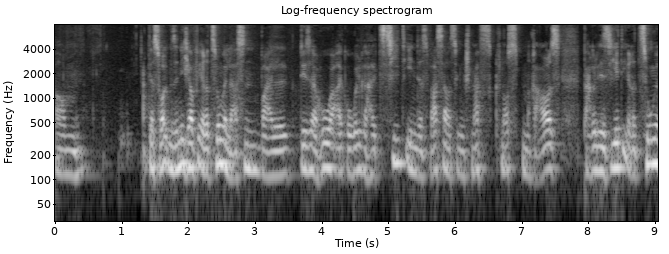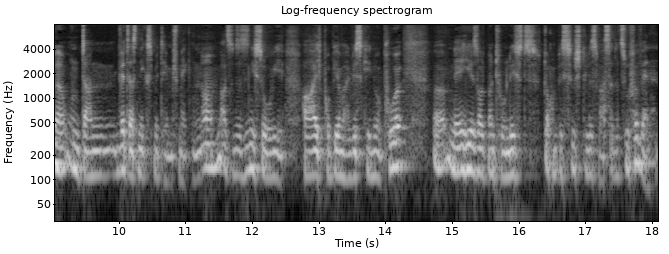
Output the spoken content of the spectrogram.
Ähm, das sollten Sie nicht auf Ihre Zunge lassen, weil dieser hohe Alkoholgehalt zieht Ihnen das Wasser aus den Geschmacksknospen raus, paralysiert Ihre Zunge und dann wird das nichts mit dem schmecken. Ne? Also das ist nicht so wie, ah, ich probiere meinen Whisky nur pur. Äh, nee, hier sollte man tunlichst doch ein bisschen stilles Wasser dazu verwenden.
